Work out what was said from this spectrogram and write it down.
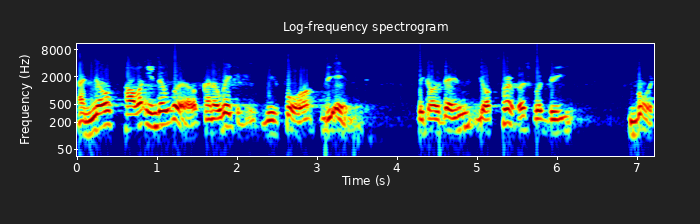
And no power in the world can awaken you before the end. Because then your purpose would be void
